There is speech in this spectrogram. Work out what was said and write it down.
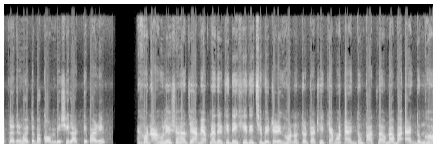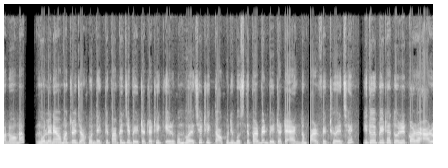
আপনাদের হয়তো বা কম বেশি লাগতে পারে। এখন আঙুলের সাহায্যে আমি আপনাদেরকে দেখিয়ে দিচ্ছি বেটারের ঘনত্বটা ঠিক কেমন। একদম পাতলাও না বা একদম ঘনও না। আঙুলে নেওয়া মাত্র যখন দেখতে পাবেন যে বেটাটা ঠিক এরকম হয়েছে, ঠিক তখনই বুঝতে পারবেন বেটাটা একদম পারফেক্ট হয়েছে। চিতই পিঠা তৈরি করার আরও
